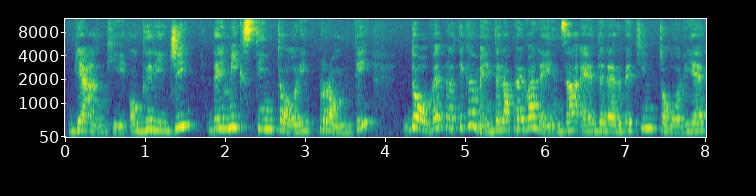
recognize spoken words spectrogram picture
bianchi o grigi dei mix tintori pronti dove praticamente la prevalenza è delle erbe tintorie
